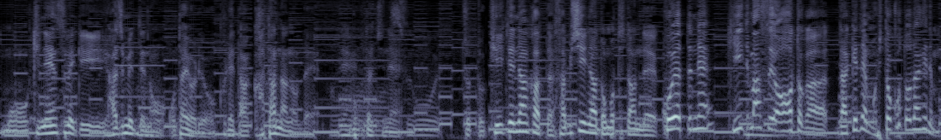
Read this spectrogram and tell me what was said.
もう記念すべき初めてのお便りをくれた方なので、僕たちね、ちょっと聞いてなかったら寂しいなと思ってたんで、こうやってね、聞いてますよとかだけでも、一言だけでも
